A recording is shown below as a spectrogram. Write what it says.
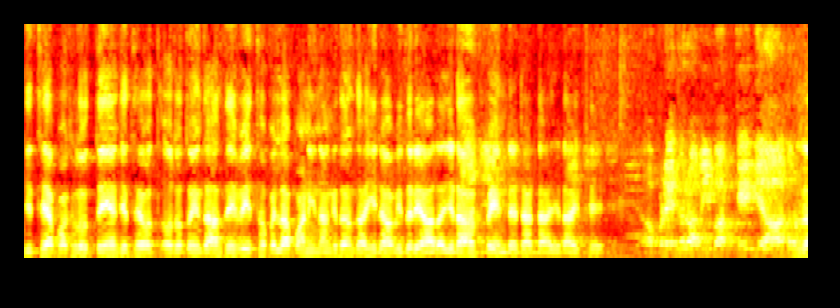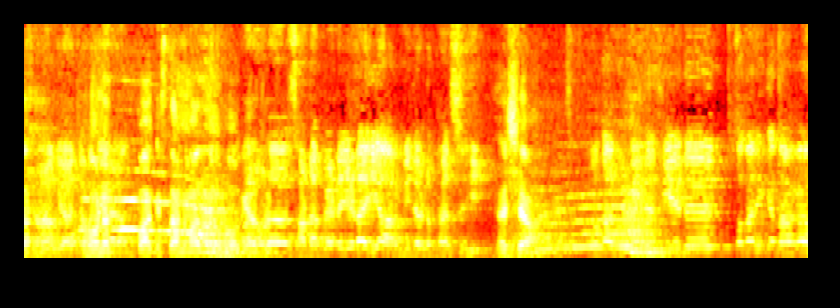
ਜਿੱਥੇ ਆਪਾਂ ਖਲੋਤੇ ਆ ਜਿੱਥੇ ਉਦੋਂ ਤੁਸੀਂ ਦੱਸਦੇ ਵੀ ਇੱਥੋਂ ਪਹਿਲਾਂ ਪਾਣੀ ਲੰਘਦਾ ਹੁੰਦਾ ਸੀ ਰਾਵੀ ਦਰਿਆ ਦਾ ਜਿਹੜਾ। ਪਿੰਡ ਹੈ ਤੁਹਾਡਾ ਜਿਹੜਾ ਇੱਥੇ। ਆਪਣੇ ਇਧਰ ਰਾਵੀ ਵਾਕੇ ਗਿਆ ਤਾਂ ਹੁਣ ਗਿਆ ਚੱਲ ਹੁਣ ਗਿਆ। ਪਾਕਿਸਤਾਨ ਵੱਲ ਨੂੰ ਹੋ ਗਿਆ ਹੁਣ ਸਰ ਸਾਡਾ ਪਿੰਡ ਜਿਹੜਾ ਸੀ ਆਰਮੀ ਦਾ ਡਿਫੈਂਸ ਸੀ। ਅੱਛਾ। ਉਹ ਤੁਹਾਨੂੰ ਕੀ ਦੱਸੀਏ ਤੇ ਪਤਾ ਨਹੀਂ ਕਿੰਨਾ ਕਾ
